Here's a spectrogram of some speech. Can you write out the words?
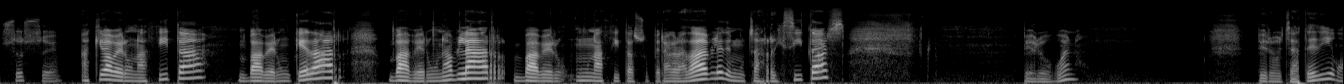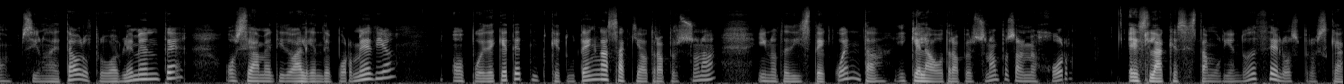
Sí, sí. Aquí va a haber una cita, va a haber un quedar, va a haber un hablar, va a haber una cita súper agradable de muchas risitas. Pero bueno. Pero ya te digo, si no de Tauro probablemente o se ha metido alguien de por medio o puede que, te, que tú tengas aquí a otra persona y no te diste cuenta y que la otra persona pues a lo mejor es la que se está muriendo de celos, pero es que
